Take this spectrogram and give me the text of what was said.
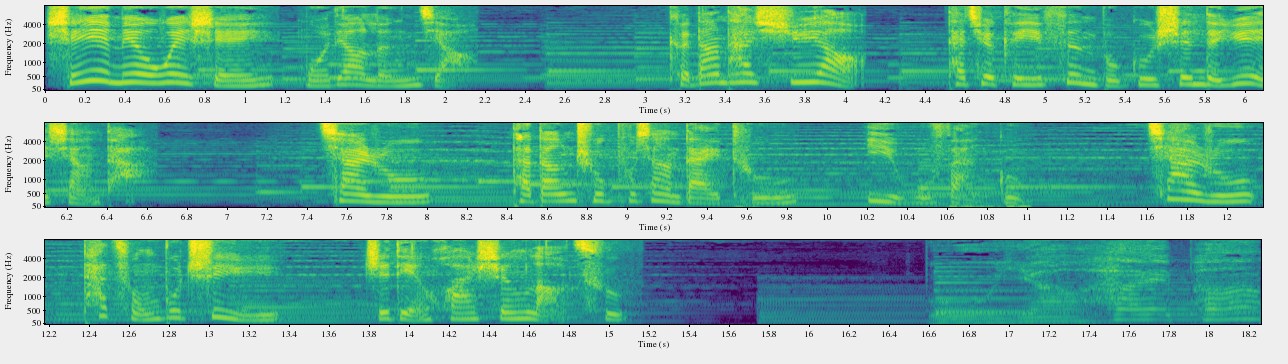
谁也没有为谁磨掉棱角。可当他需要，他却可以奋不顾身地跃向他，恰如他当初扑向歹徒，义无反顾；恰如他从不吃鱼，只点花生老醋。不要害怕，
